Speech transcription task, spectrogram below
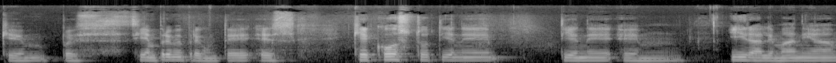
que, pues siempre me pregunté es qué costo tiene, tiene em, ir a Alemania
